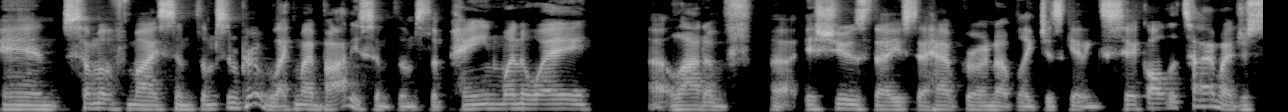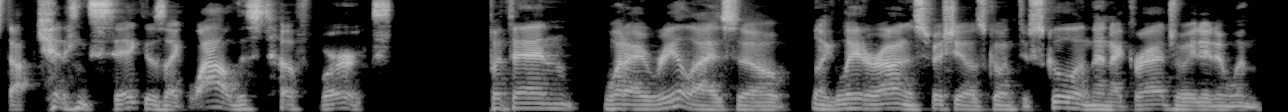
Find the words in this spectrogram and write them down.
And some of my symptoms improved, like my body symptoms. The pain went away a lot of uh, issues that I used to have growing up, like just getting sick all the time. I just stopped getting sick. It was like, wow, this stuff works. But then what I realized though, like later on, especially I was going through school and then I graduated and when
